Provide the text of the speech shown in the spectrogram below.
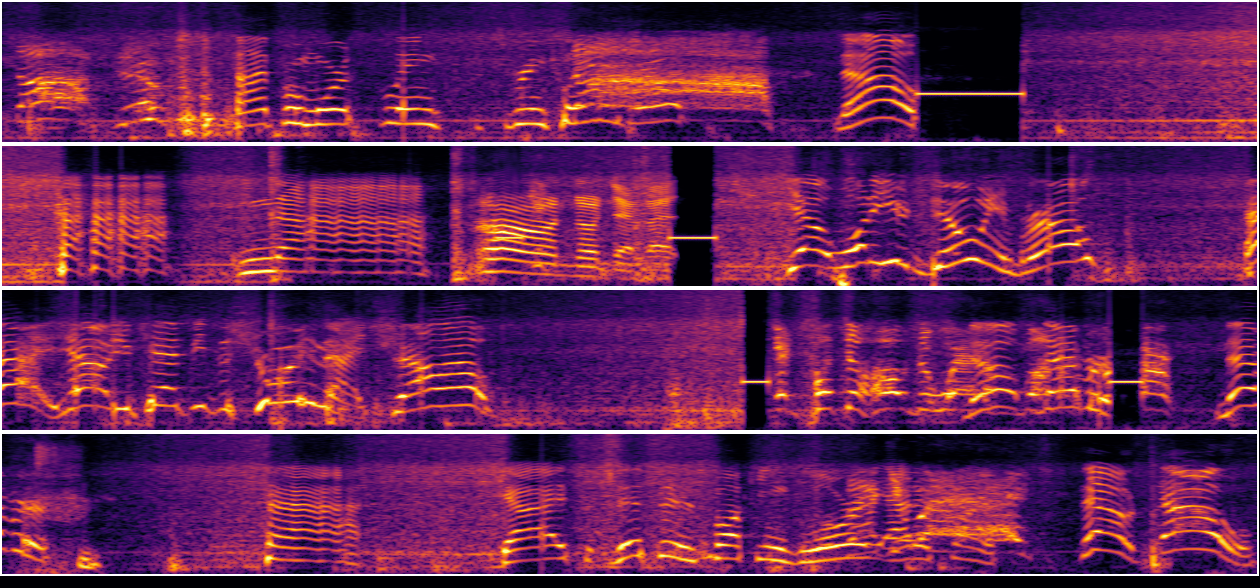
stop, dude. Time for more spring spring cleaning, Stop. dude. No. nah. Oh, no, damn it. Yo, what are you doing, bro? Hey, yo, you can't be destroying that, Shallow. Put the hose away. No, never. Never. Guys, this is fucking glory at its finest. No, no.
